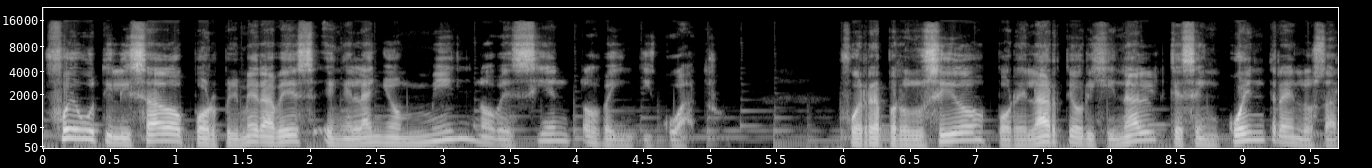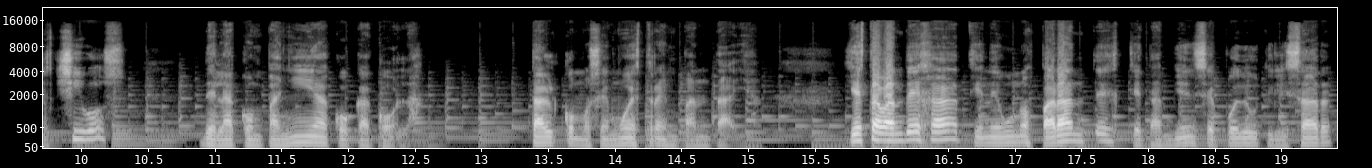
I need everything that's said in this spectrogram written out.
fue utilizado por primera vez en el año 1924 fue reproducido por el arte original que se encuentra en los archivos de la compañía Coca-Cola, tal como se muestra en pantalla. Y esta bandeja tiene unos parantes que también se puede utilizar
